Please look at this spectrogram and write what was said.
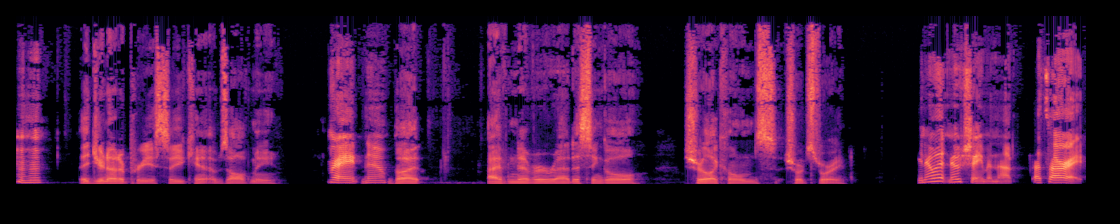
Mm-hmm. You're not a priest, so you can't absolve me. Right. No. But I've never read a single Sherlock Holmes short story. You know what? No shame in that. That's all right.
